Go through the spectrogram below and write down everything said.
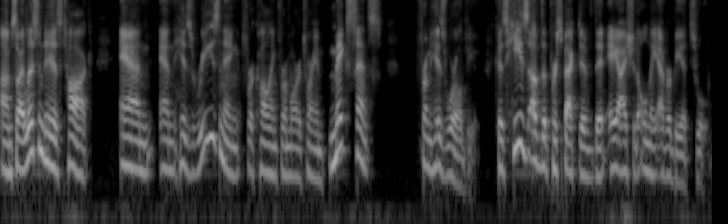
Um, so I listened to his talk, and and his reasoning for calling for a moratorium makes sense from his worldview because he's of the perspective that AI should only ever be a tool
